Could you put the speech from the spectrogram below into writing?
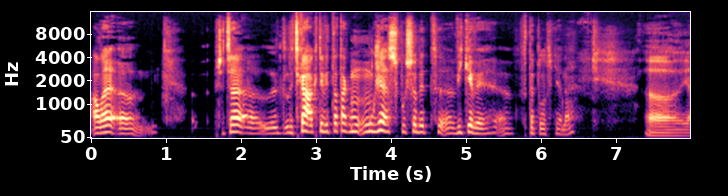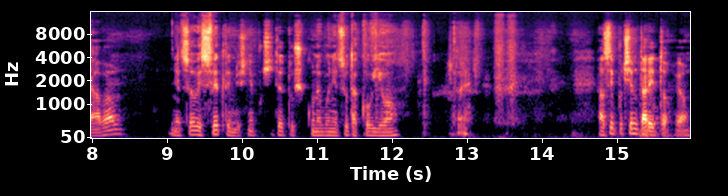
ale uh, přece uh, lidská aktivita tak může způsobit výkyvy v teplotě, ne? Uh, já vám něco vysvětlím, když mě počíte tušku nebo něco takového. Já si počím tady to, jo.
